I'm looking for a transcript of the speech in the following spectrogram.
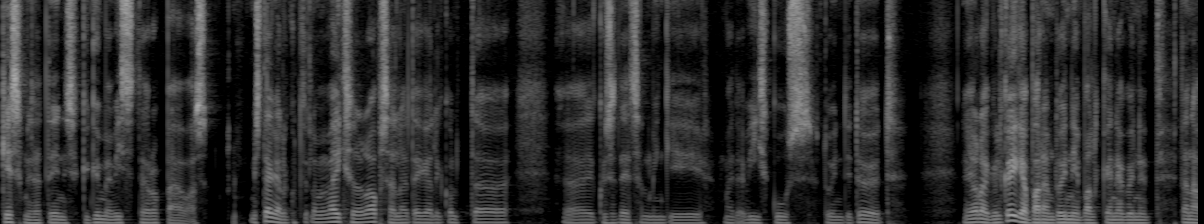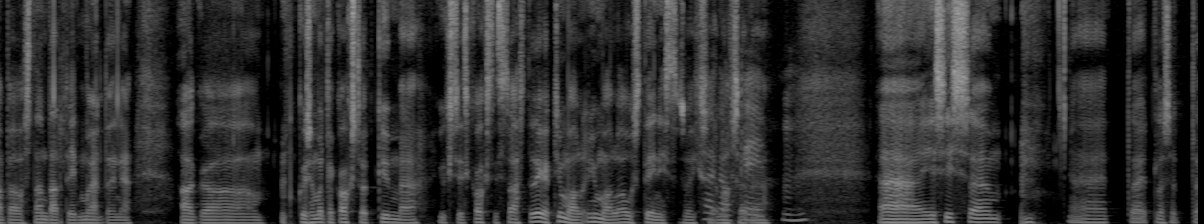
keskmiselt teenis sihuke kümme-viisteist eurot päevas. mis tegelikult ütleme väiksele lapsele tegelikult äh, kui sa teed seal mingi, ma ei tea, viis-kuus tundi tööd, ei ole küll kõige parem tunnipalk, on ju, kui nüüd tänapäeva standardeid mõelda, on ju, aga kui sa mõtled kaks tuhat kümme, üksteist, kaksteist aastat, tegelikult jumala, jumala aus teenistus väiksele väga lapsele okay.. Mhm. Äh, ja siis äh, ta ütles, et,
